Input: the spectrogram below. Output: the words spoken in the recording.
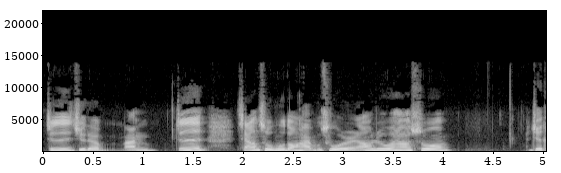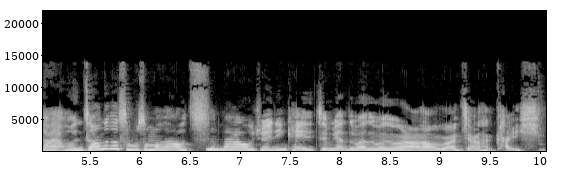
就是觉得蛮就是相处互动还不错的人，然后就问他说，就跟他讲说，你知道那个什么什么很好吃吗？我觉得你可以怎么样怎么样怎么样，然后我跟他讲的很开心。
